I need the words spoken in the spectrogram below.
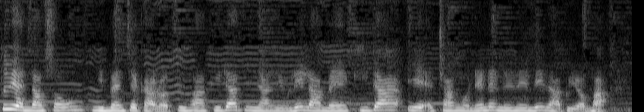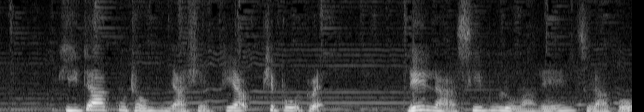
သူ့ရဲ့နောက်ဆုံးညီမချက်ကတော့သူဟာဂီတပညာတွေကိုလေ့လာမယ်ဂီတရဲ့အချောင်းကိုနည်းနည်းနည်းနည်းလေ့လာပြီးတော့မှဂီတကုထုံးပညာရှင်တယောက်ဖြစ်ဖို့အတွက်လေ့လာစည်းဘူးလိုပါတယ်ဆိုတာကို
